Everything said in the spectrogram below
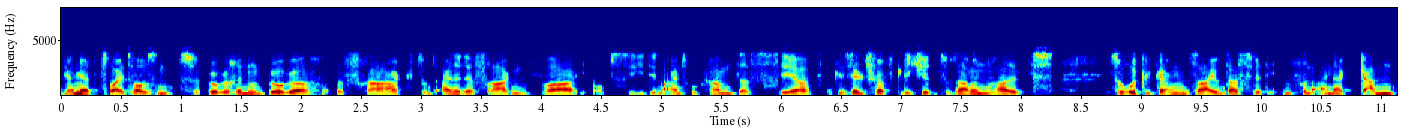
Wir haben ja 2000 Bürgerinnen und Bürger befragt und eine der Fragen war, ob sie den Eindruck haben, dass der gesellschaftliche Zusammenhalt zurückgegangen sei. Und das wird eben von einer ganz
